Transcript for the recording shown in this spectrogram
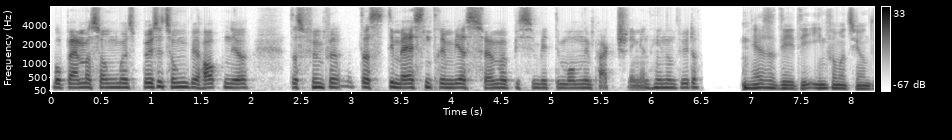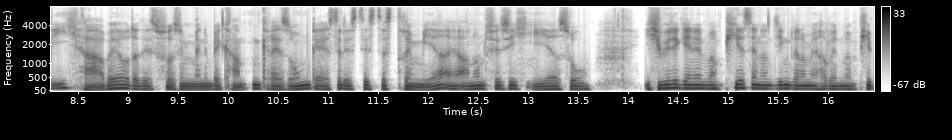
Wobei man sagen muss, böse Zungen behaupten ja, dass, fünf, dass die meisten Tremers selber ein bisschen mit Dämonen im Pakt stehen, hin und wieder. Ja, also die, die Information, die ich habe, oder das, was in meinem Bekanntenkreis rumgeistert, ist, dass das Tremere an und für sich eher so, ich würde gerne ein Vampir sein und irgendwann einmal habe ich einen Vampir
